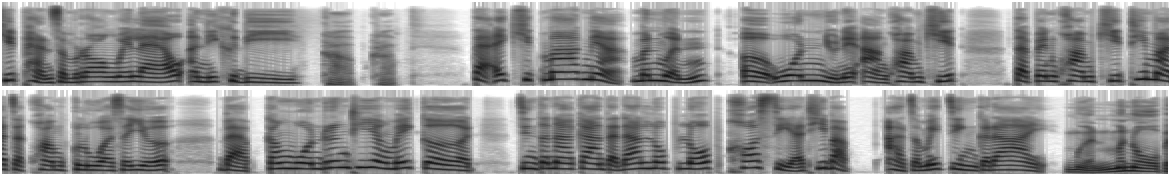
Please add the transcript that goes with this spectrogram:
คิดแผนสำรองไว้แล้ว อันนี้คือดี ครับครับ แต่ไอ้คิดมากเนี่ยมันเหมือนเออวนอยู่ในอ่างความคิด แต่เป็นความคิดที่มาจากความกลัวซะเยอะ แบบกังวลเรื่องที่ยังไม่เกิด จินตนาการแต่ด้านลบๆ ข้อเสียที่แบบอาจจะไม่จริงก็ได้ เหมือนมโนไป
